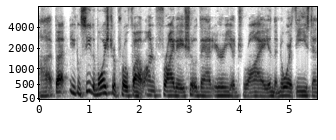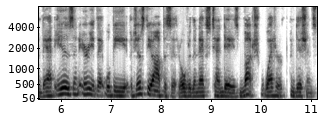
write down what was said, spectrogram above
Uh, but you can see the moisture profile on Friday showed that area dry in the northeast, and that is an area that will be just the opposite over the next 10 days. Much wetter conditions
